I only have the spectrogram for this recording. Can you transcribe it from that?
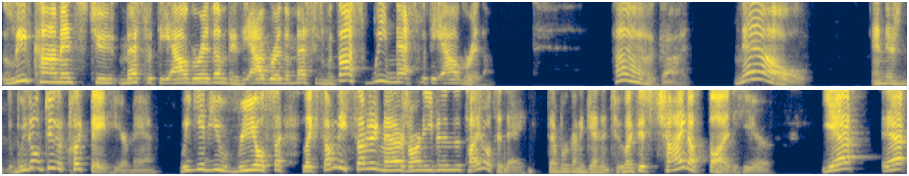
leave comments to mess with the algorithm because the algorithm messes with us we mess with the algorithm oh god. Now and there's we don't do the clickbait here man. We give you real like some of these subject matters aren't even in the title today that we're going to get into. Like this china fud here. Yep yep.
